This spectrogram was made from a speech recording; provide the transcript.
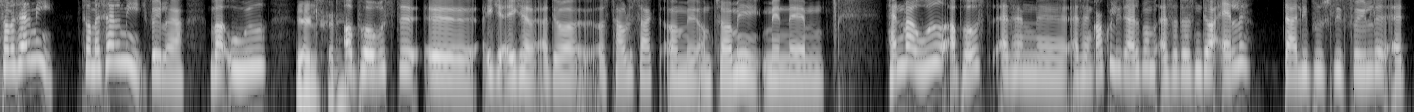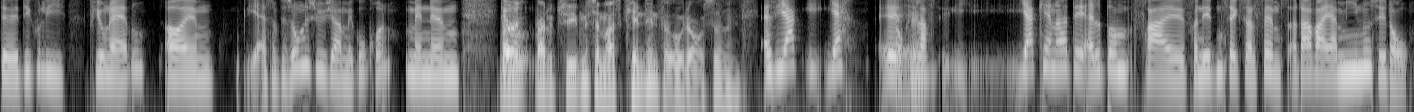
Thomas Helmi! Thomas Helmi, føler jeg, var ude Jeg elsker det. og poste... Øh, ikke, ikke han, og det var også tavligt sagt om, øh, om Tommy, men øh, han var ude og poste, at han, øh, at han godt kunne lide det album. Altså, det var sådan, det var alle, der lige pludselig følte, at øh, de kunne lide Fiona Apple. Og øh, ja, altså, personligt synes jeg med god grund. Men øh, det Var, du, var du typen, som også kendte hende for otte år siden? Altså, jeg, ja, øh, Okay. eller, jeg kender det album fra, øh, fra 1996, og der var jeg minus et år.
